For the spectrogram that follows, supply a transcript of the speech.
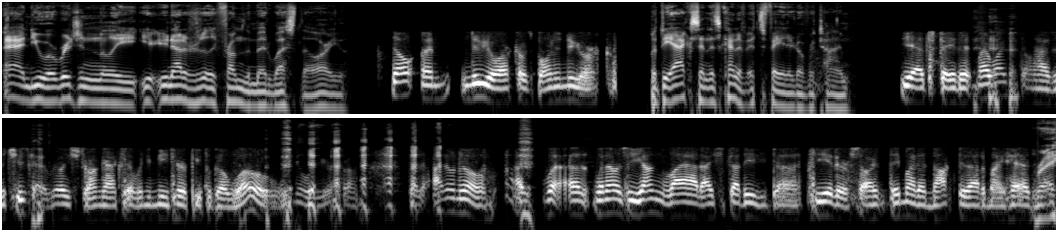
And you originally, you're not really from the Midwest, though, are you? No, I'm New York. I was born in New York. But the accent is kind of, it's faded over time. Yeah, it's faded. My wife still has it. She's got a really strong accent. When you meet her, people go, "Whoa, we know where you're from." But I don't know. I, uh, when I was a young lad, I studied uh, theater, so I, they might have knocked it out of my head. Right,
